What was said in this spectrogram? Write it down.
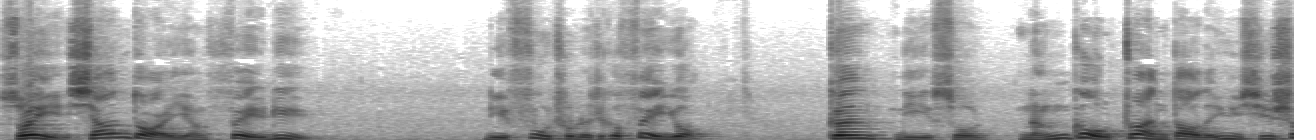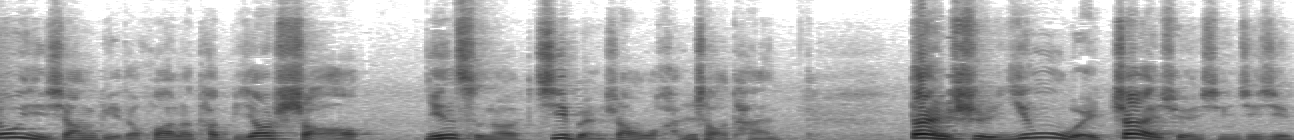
所以相对而言，费率你付出的这个费用，跟你所能够赚到的预期收益相比的话呢，它比较少。因此呢，基本上我很少谈。但是因为债券型基金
